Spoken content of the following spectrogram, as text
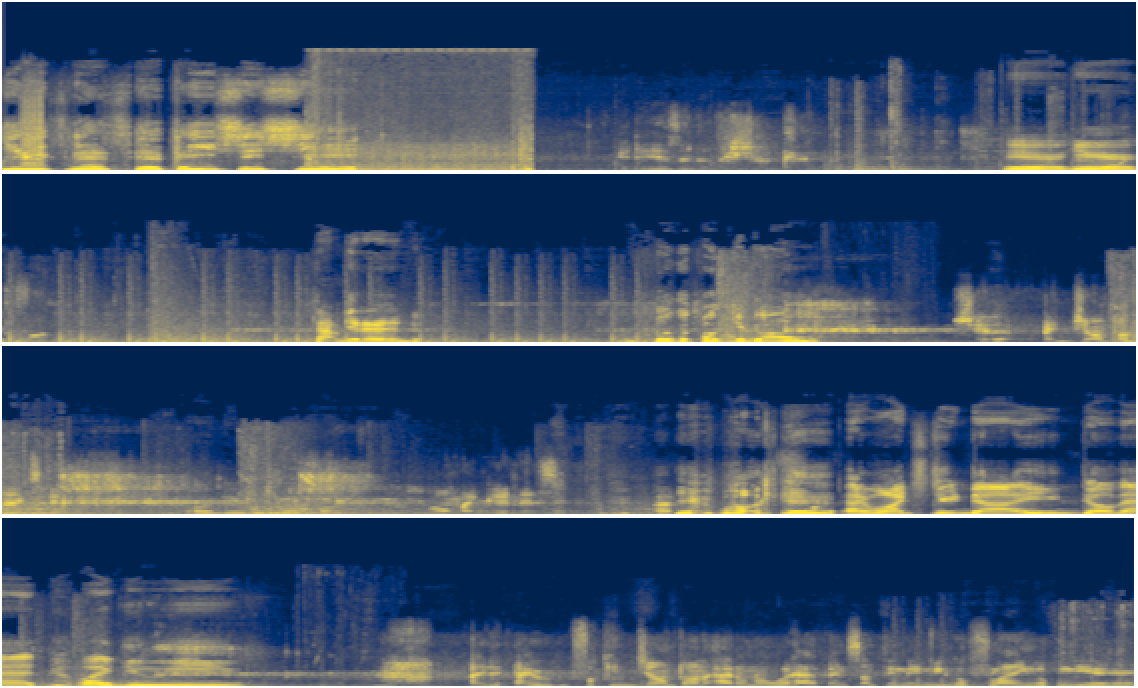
useless piece of shit. It is another shotgun. Here, here. Stop, get in. Where the fuck you go? Shit, I, jumped on accident. Oh, dude, you're so fucked. Oh my goodness. You fuck. I watched you die, you dumbass. Why'd you leave? I, I fucking jumped on. I don't know what happened. Something made me go flying up in the air.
